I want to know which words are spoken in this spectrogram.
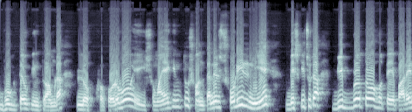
ভুগতেও কিন্তু আমরা লক্ষ্য করব। এই সময়ে কিন্তু সন্তানের শরীর নিয়ে বেশ কিছুটা বিব্রত হতে পারেন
